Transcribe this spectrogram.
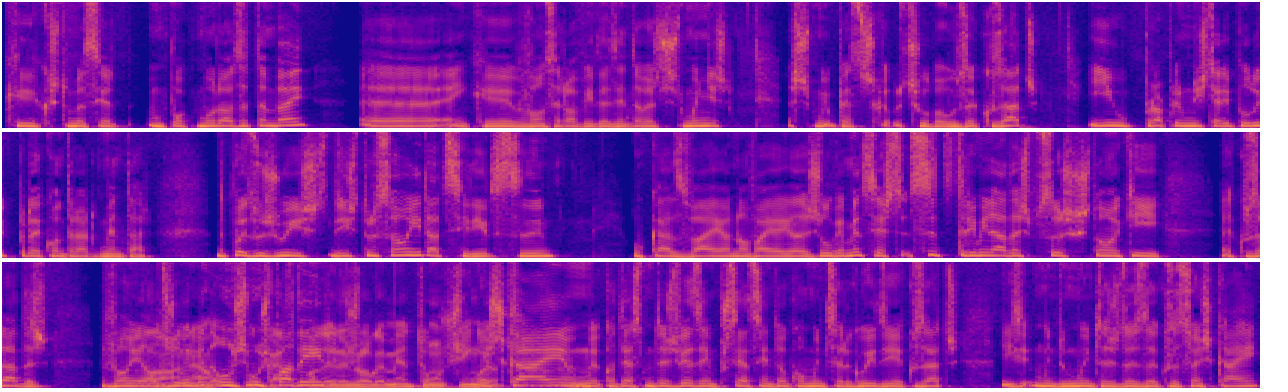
que costuma ser um pouco morosa também, uh, em que vão ser ouvidas então as testemunhas, as, peço desculpa, os acusados e o próprio Ministério Público para contra-argumentar. Depois o juiz de instrução irá decidir se o caso vai ou não vai a julgamento, se, se determinadas pessoas que estão aqui acusadas vão ir ao julgamento. Não. Uns, uns podem ir. julgamento, uns sim, Hoje caem, não. acontece muitas vezes em processos então com muitos arguídos e acusados, e muitas das acusações caem.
